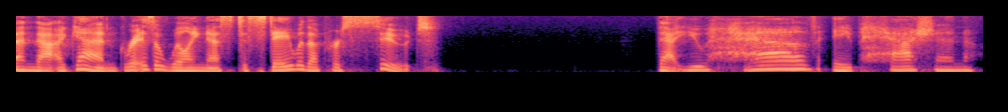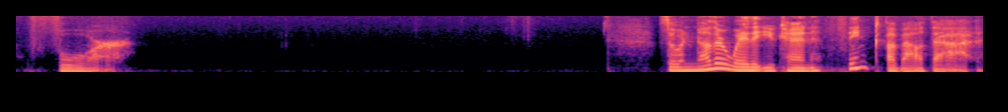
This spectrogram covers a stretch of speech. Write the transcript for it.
And that, again, grit is a willingness to stay with a pursuit that you have a passion for. So, another way that you can think about that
